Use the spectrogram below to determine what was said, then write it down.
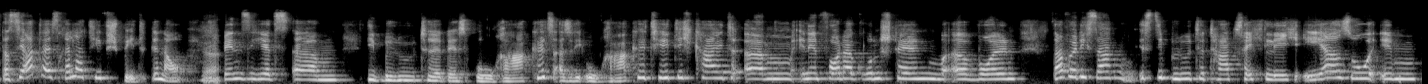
Das Theater ist relativ spät, genau. Ja. Wenn Sie jetzt ähm, die Blüte des Orakels, also die Orakeltätigkeit ähm, in den Vordergrund stellen äh, wollen, da würde ich sagen, ist die Blüte tatsächlich eher so im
